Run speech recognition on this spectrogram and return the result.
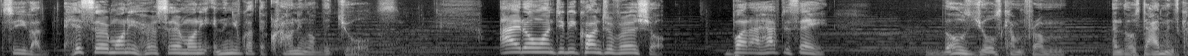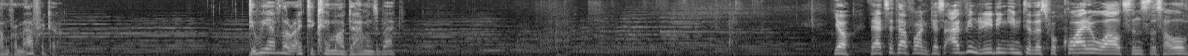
so you got his ceremony, her ceremony, and then you've got the crowning of the jewels. I don't want to be controversial, but I have to say, those jewels come from, and those diamonds come from Africa. Do we have the right to claim our diamonds back? Yo, that's a tough one because I've been reading into this for quite a while since this whole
